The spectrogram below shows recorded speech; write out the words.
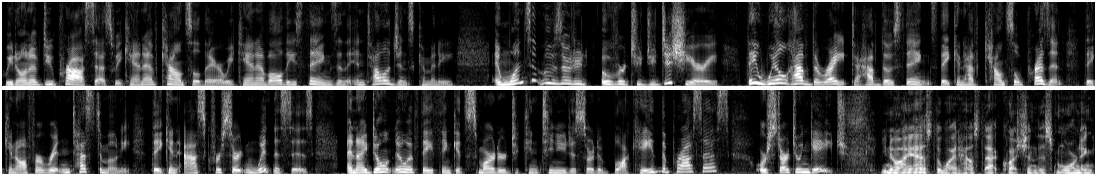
we don't have due process, we can't have counsel there, we can't have all these things in the Intelligence Committee. And once it moves over to, judiciary, they will have the right to have those things. They can have counsel present, they can offer written testimony, they can ask for certain witnesses. And I don't know if they think it's smarter to continue to sort of blockade the process or start to engage. You know, I asked the White House that question this morning.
